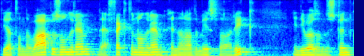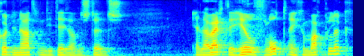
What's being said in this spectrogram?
die had dan de wapens onder hem, de effecten onder hem. En dan hadden meestal Rick, en die was dan de stuntcoördinator en die deed dan de stunts. En dat werkte heel vlot en gemakkelijk,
